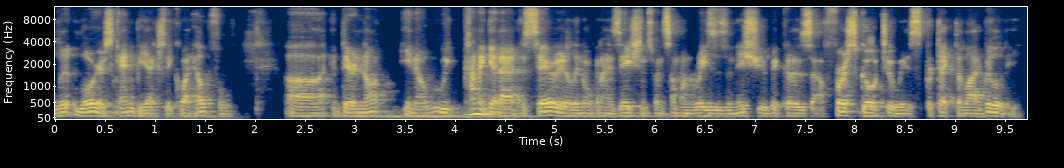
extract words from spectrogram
lawyers can be actually quite helpful. Uh, they're not, you know, we kind of get adversarial in organizations when someone raises an issue because our first go-to is protect the liability.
